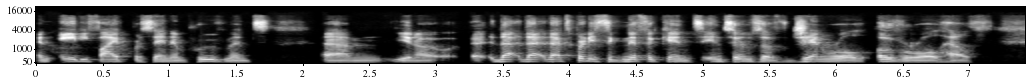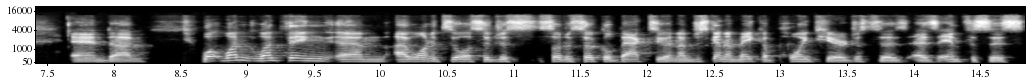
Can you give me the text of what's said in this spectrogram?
an 85% improvement um, you know that, that that's pretty significant in terms of general overall health. And um, what one one thing um, I wanted to also just sort of circle back to, and I'm just going to make a point here, just as, as emphasis.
